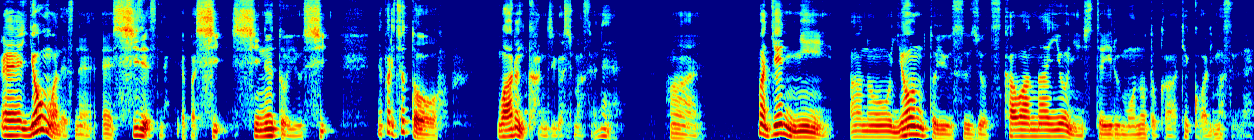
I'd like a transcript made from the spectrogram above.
えー、4はですね、えー、死ですね。やっぱ死。死ぬという死。やっぱりちょっと悪い感じがしますよね。はい。まあ現にあの4という数字を使わないようにしているものとか結構ありますよね。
